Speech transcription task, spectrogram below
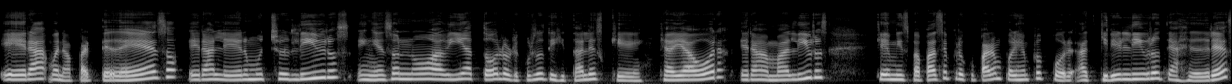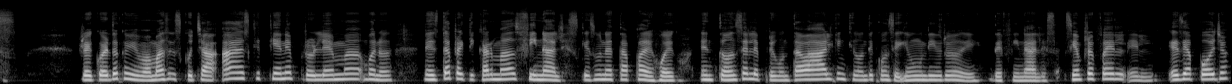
era, bueno, aparte de eso, era leer muchos libros. En eso no había todos los recursos digitales que, que hay ahora, eran más libros que mis papás se preocuparon, por ejemplo, por adquirir libros de ajedrez Recuerdo que mi mamá se escuchaba, ah, es que tiene problema, bueno, necesita practicar más finales, que es una etapa de juego. Entonces le preguntaba a alguien que dónde conseguía un libro de, finales. Siempre fue el, ese apoyo.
